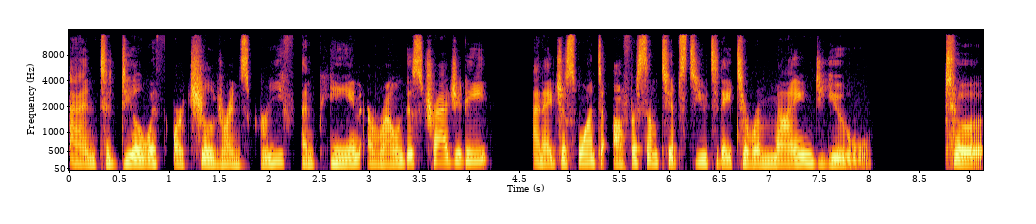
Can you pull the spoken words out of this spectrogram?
and to deal with our children's grief and pain around this tragedy. And I just want to offer some tips to you today to remind you to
